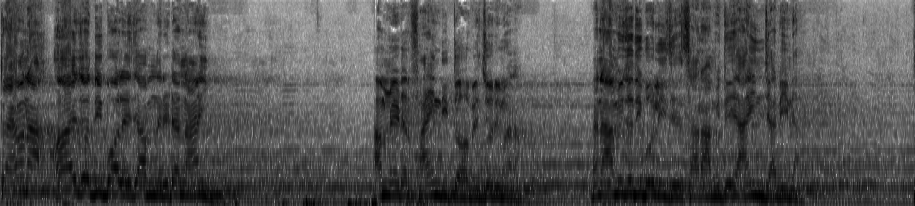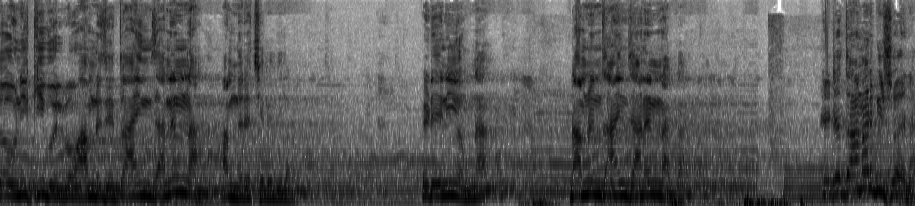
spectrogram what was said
তো এখন হয় যদি বলে যে আপনার এটা নাই আপনি এটার ফাইন দিতে হবে জরিমানা। মানে আমি যদি বলি যে, স্যার, আমি তো এই আইন জানি না। তো উনি কি বলব? আপনি যেহেতু আইন জানেন না, আপনারা ছেড়ে দিলাম। এটা নিয়ম না? না, আপনি আইন জানেন না কা? এটা তো আমার বিষয় না।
